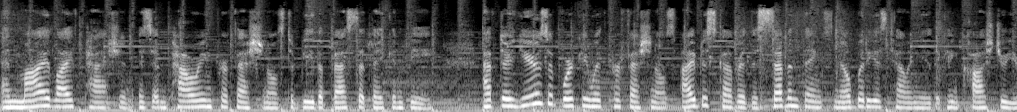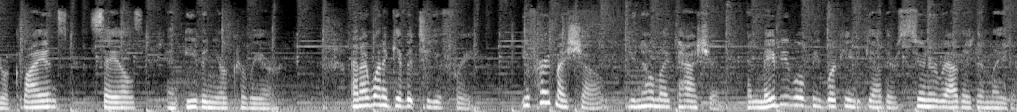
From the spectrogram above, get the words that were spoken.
And my life passion is empowering professionals to be the best that they can be. After years of working with professionals, I've discovered the seven things nobody is telling you that can cost you your clients, sales, and even your career. And I want to give it to you free. You've heard my show, you know my passion, and maybe we'll be working together sooner rather than later.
